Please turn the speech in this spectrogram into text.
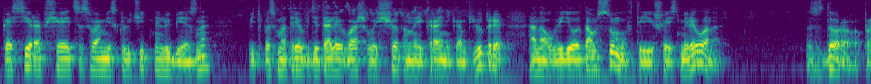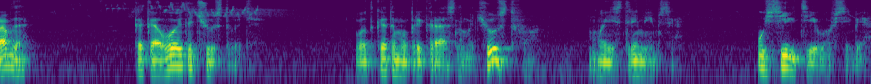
Кассир общается с вами исключительно любезно, ведь, посмотрев в детали вашего счета на экране компьютера, она увидела там сумму в 3,6 миллиона. Здорово, правда? Каково это чувствовать? Вот к этому прекрасному чувству мы и стремимся. Усильте его в себе.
